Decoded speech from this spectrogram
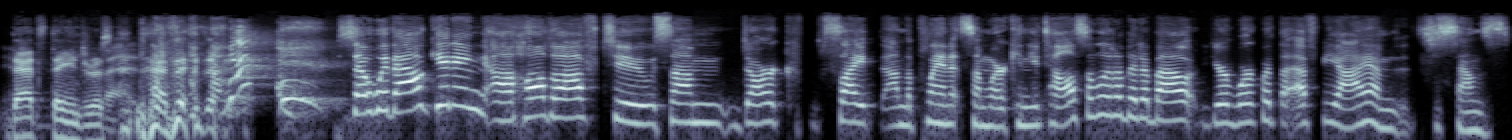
That's dangerous. So, without getting uh, hauled off to some dark site on the planet somewhere, can you tell us a little bit about your work with the FBI? Um, it just sounds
